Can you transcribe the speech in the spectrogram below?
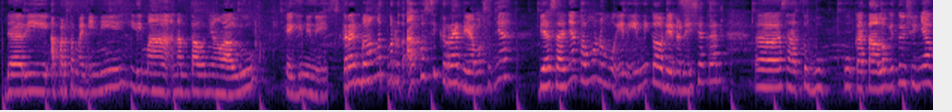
dari apartemen ini 5-6 tahun yang lalu kayak gini nih. Keren banget menurut aku sih keren ya. Maksudnya biasanya kamu nemuin ini kalau di Indonesia kan uh, satu buku katalog itu isinya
